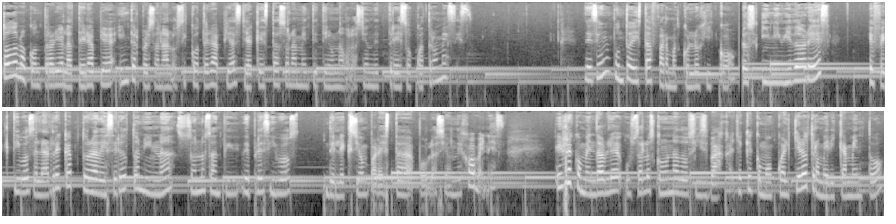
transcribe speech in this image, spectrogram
todo lo contrario a la terapia interpersonal o psicoterapias, ya que esta solamente tiene una duración de 3 o 4 meses. Desde un punto de vista farmacológico, los inhibidores efectivos de la recaptura de serotonina son los antidepresivos de elección para esta población de jóvenes. Es recomendable usarlos con una dosis baja, ya que como cualquier otro medicamento,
